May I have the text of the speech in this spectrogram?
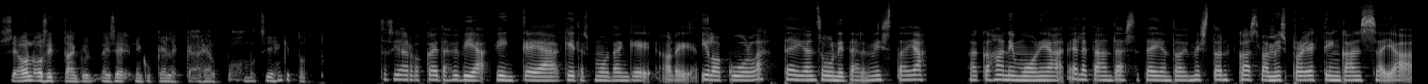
se on osittain kyllä, ei se niin kuin kellekään helppoa, mutta siihenkin tottuu. Tosi arvokkaita hyviä vinkkejä. Kiitos muutenkin. Oli ilo kuulla teidän suunnitelmista ja vaikka honeymoonia eletään tässä teidän toimiston kasvamisprojektin kanssa ja,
